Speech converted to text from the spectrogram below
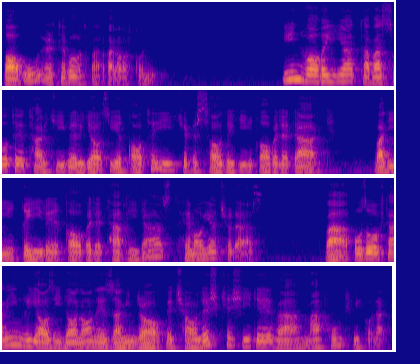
با او ارتباط برقرار کنیم. این واقعیت توسط ترکیب ریاضی قاطعی که به سادگی قابل درک ولی غیر قابل تقلید است حمایت شده است و بزرگترین ریاضیدانان زمین را به چالش کشیده و مبهوت می کند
